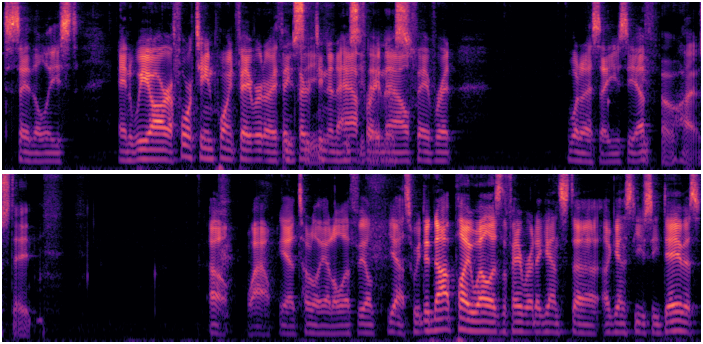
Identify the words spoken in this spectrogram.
to say the least. And we are a 14 point favorite, or I think UC, 13 and a half UC right Davis. now favorite what did I say? UCF? Ohio State. Oh wow, yeah, totally out of left field. Yes, we did not play well as the favorite against uh, against UC Davis,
